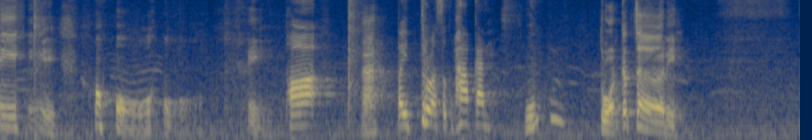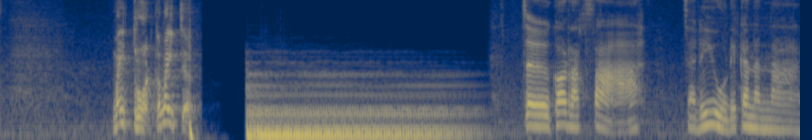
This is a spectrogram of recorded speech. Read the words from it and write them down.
นี่โอ้โหนี่พ่อฮะไปตรวจสุขภาพกันอุ๊ยตรวจก็เจอดิ ไม่ตรวจก็ไม่เจอ เจอก็รักษาจะได้อยู่ด้วยกันนาน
